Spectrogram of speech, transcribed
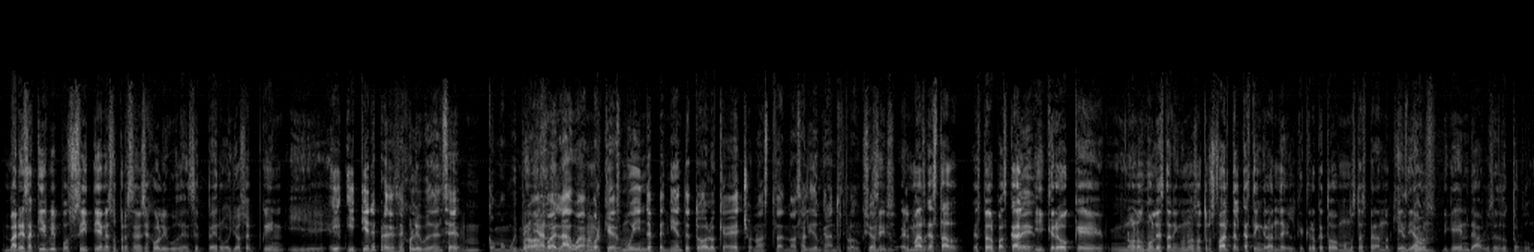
Vanessa Kirby, pues sí tiene su presencia hollywoodense, pero Joseph Quinn y... y, tiene presencia hollywoodense mm, como muy por abajo del agua, porque es muy independiente todo lo que ha hecho, no ha, no ha salido en grandes producciones. El más gastado es Pedro Pascal y creo que no nos molesta a ninguno de nosotros. Falta el casting grande, el que creo que todo el mundo está esperando. ¿Quién, diablos, ¿quién diablos es Doctor Doom?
